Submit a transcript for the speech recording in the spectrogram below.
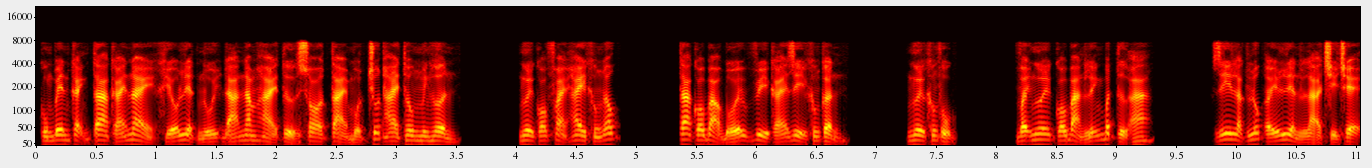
cùng bên cạnh ta cái này khiếu liệt núi đá năm hải tử so tài một chút hai thông minh hơn. Ngươi có phải hay không đốc? Ta có bảo bối vì cái gì không cần? Ngươi không phục. Vậy ngươi có bản lĩnh bất tử a? Di lặc lúc ấy liền là trì trệ.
